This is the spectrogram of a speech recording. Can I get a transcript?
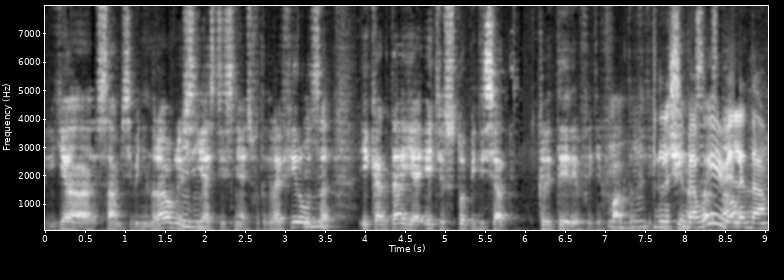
я сам себе не нравлюсь, угу. я стесняюсь фотографироваться. Угу. И когда я эти 150 критериев, этих факторов, угу. этих Для причин себя осознал, выявили, да.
